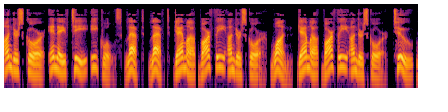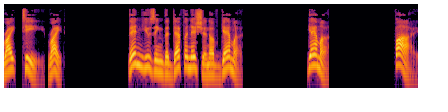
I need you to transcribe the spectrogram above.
underscore nft equals left left gamma varphi underscore one gamma varphi underscore two right t right. Then using the definition of gamma gamma phi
